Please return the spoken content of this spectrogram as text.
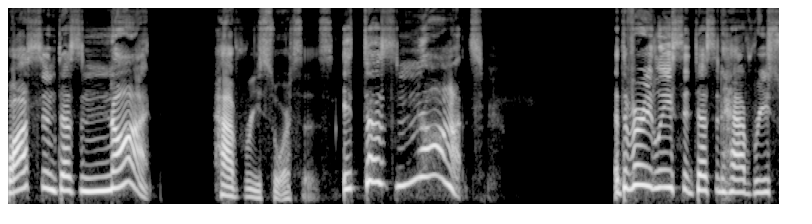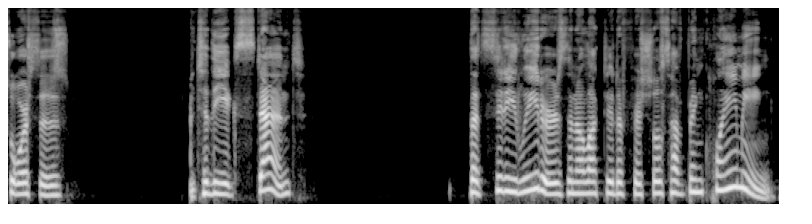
Boston does not have resources. It does not. At the very least, it doesn't have resources to the extent that city leaders and elected officials have been claiming.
